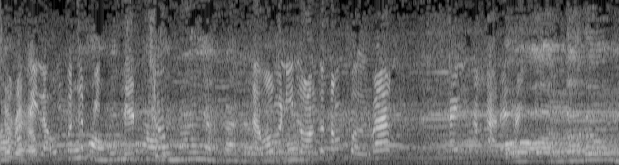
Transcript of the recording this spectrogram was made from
ใช่ไหมครับปกติแล้วอุ้มก็จะปิดเต็นท์ทึบแต่ว่าวันนี้ร้อนก็ต้องเปิดบ้างให้อากาศได้อ่อถ่ายเท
